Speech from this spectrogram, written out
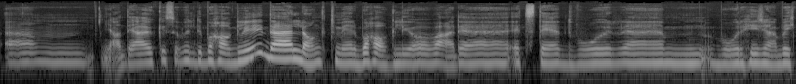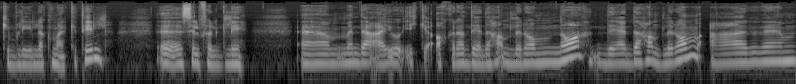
Um, ja, det er jo ikke så veldig behagelig. Det er langt mer behagelig å være et sted hvor, um, hvor hijab ikke blir lagt merke til. Uh, selvfølgelig. Uh, men det er jo ikke akkurat det det handler om nå. Det det handler om, er uh,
